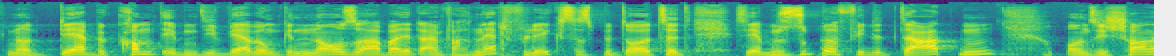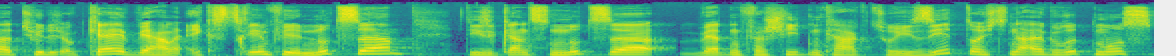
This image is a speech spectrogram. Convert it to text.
genau der bekommt eben die Werbung. Genauso arbeitet einfach Netflix. Das bedeutet, sie haben super viele Daten und sie schauen natürlich, okay, wir haben extrem viele Nutzer. Diese ganzen Nutzer werden verschieden charakterisiert durch den Algorithmus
